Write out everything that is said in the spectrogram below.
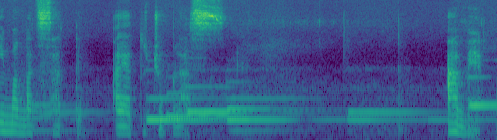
Imamat 1 ayat 17. Amin.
